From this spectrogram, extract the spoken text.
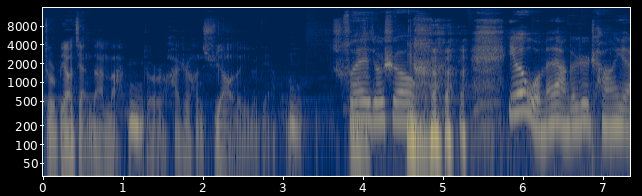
就是比较简单吧，嗯，就是还是很需要的一个点，嗯。所以就是，因为我们两个日常也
